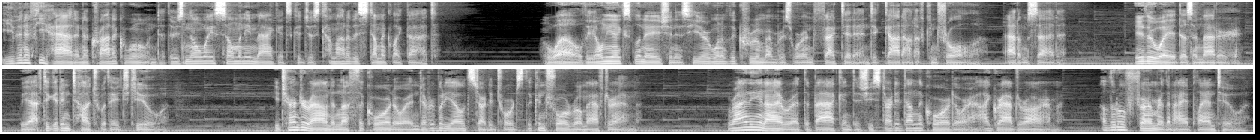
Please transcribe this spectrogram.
Even if he had a necrotic wound, there's no way so many maggots could just come out of his stomach like that. Well, the only explanation is here one of the crew members were infected and it got out of control, Adam said. Either way, it doesn't matter. We have to get in touch with HQ. He turned around and left the corridor, and everybody else started towards the control room after him. Riley and I were at the back, and as she started down the corridor, I grabbed her arm, a little firmer than I had planned to.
